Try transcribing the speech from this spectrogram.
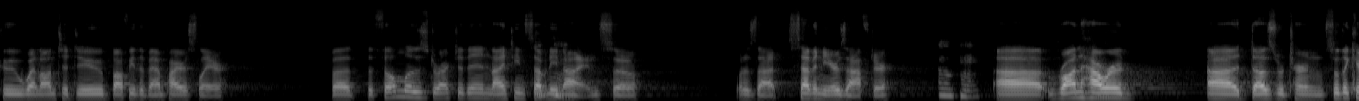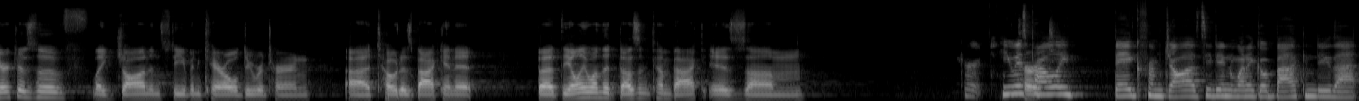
who went on to do Buffy the Vampire Slayer. But the film was directed in 1979, okay. so what is that? Seven years after. Okay. Uh, Ron Howard uh, does return. So the characters of like John and Steve and Carol do return. Uh, Toad is back in it. But the only one that doesn't come back is um Curt. He was Curt. probably big from Jaws. He didn't want to go back and do that.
